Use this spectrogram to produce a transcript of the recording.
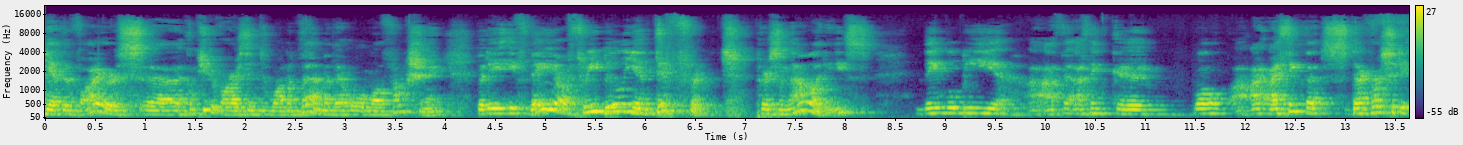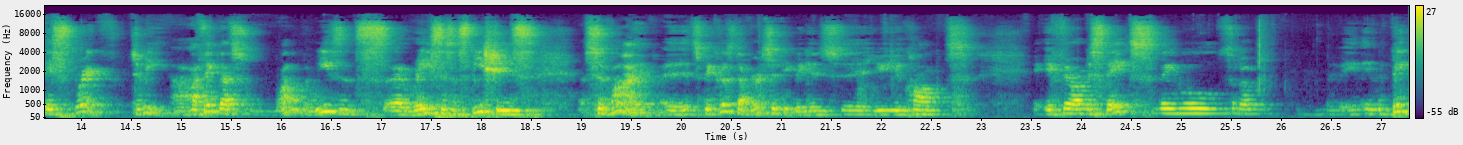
get a virus, uh, a computer virus into one of them and they're all malfunctioning. But if they are three billion different personalities, they will be. Uh, I, th- I think. Um, well, I, I think that diversity is strength to me. I I think that's one of the reasons uh, races and species survive. It's because diversity. Because uh, you you can't. If there are mistakes, they will sort of in, in the big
